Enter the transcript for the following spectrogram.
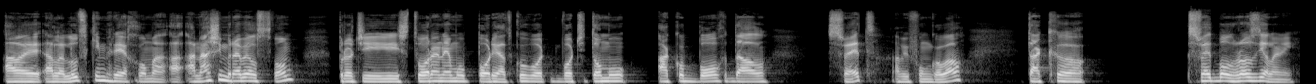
ale, ale ľudským hriechom a, a, a našim rebelstvom proti stvorenému poriadku vo, voči tomu, ako Boh dal svet, aby fungoval, tak uh, svet bol rozdelený.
